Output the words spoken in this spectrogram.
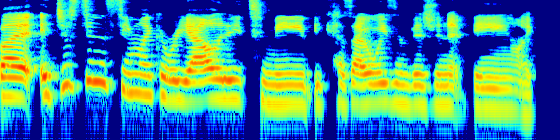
but it just didn't seem like a reality to me because i always envisioned it being like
